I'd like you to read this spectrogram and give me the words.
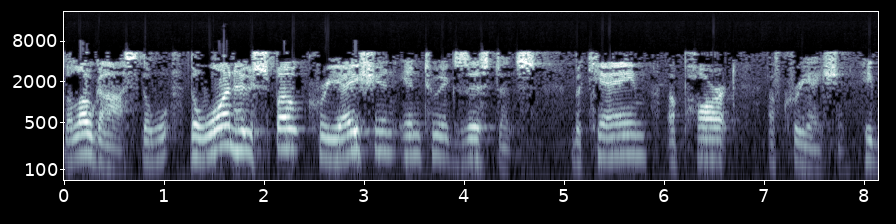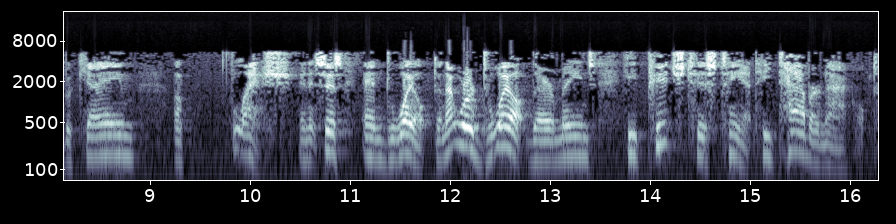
The Logos, the, the one who spoke creation into existence, became a part of creation. He became a flesh. And it says, and dwelt. And that word dwelt there means he pitched his tent, he tabernacled.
